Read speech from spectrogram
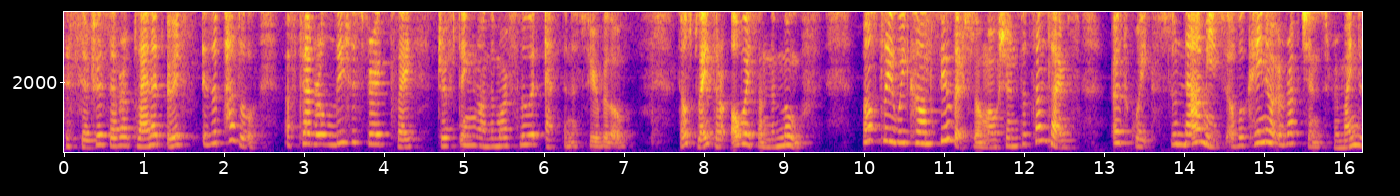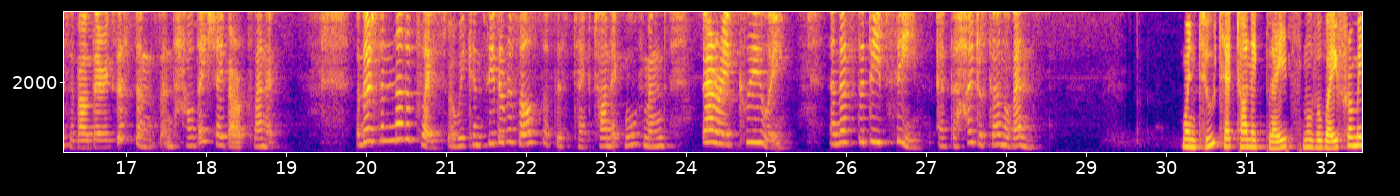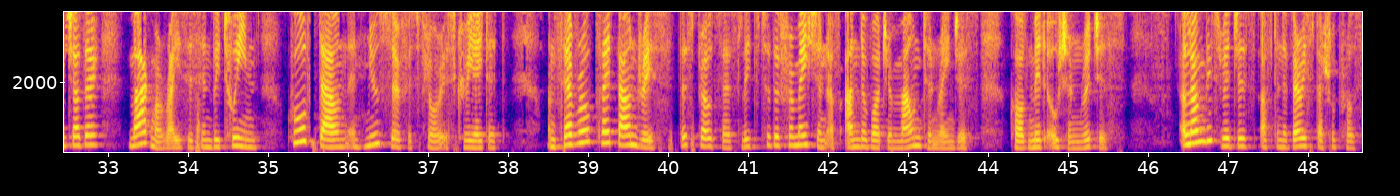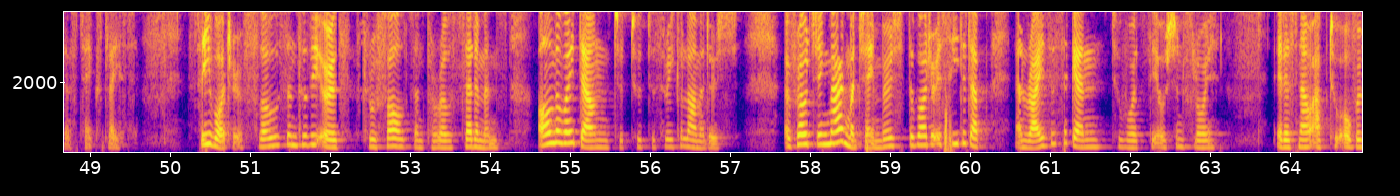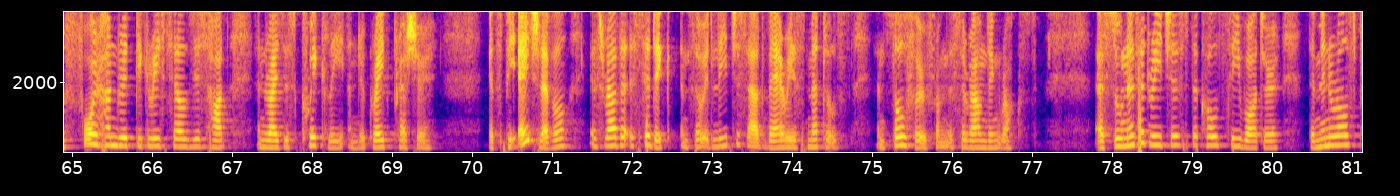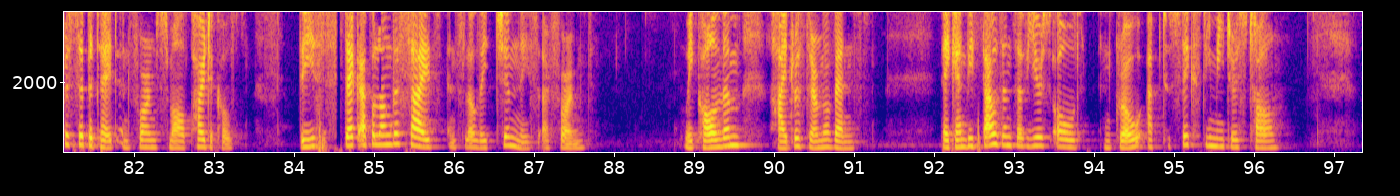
The surface of our planet Earth is a puzzle of several lithospheric plates drifting on the more fluid asthenosphere below. Those plates are always on the move. Mostly we can't feel their slow motion, but sometimes earthquakes, tsunamis or volcano eruptions remind us about their existence and how they shape our planet. But there's another place where we can see the results of this tectonic movement very clearly, and that's the deep sea at the hydrothermal vents. When two tectonic plates move away from each other, magma rises in between, cools down and new surface floor is created. On several plate boundaries, this process leads to the formation of underwater mountain ranges called mid-ocean ridges. Along these ridges, often a very special process takes place. Seawater flows into the earth through faults and porous sediments all the way down to 2 to 3 kilometers. Approaching magma chambers, the water is heated up and rises again towards the ocean floor. It is now up to over 400 degrees Celsius hot and rises quickly under great pressure. Its pH level is rather acidic and so it leaches out various metals and sulfur from the surrounding rocks. As soon as it reaches the cold seawater, the minerals precipitate and form small particles. These stack up along the sides and slowly chimneys are formed. We call them hydrothermal vents. They can be thousands of years old and grow up to 60 meters tall.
